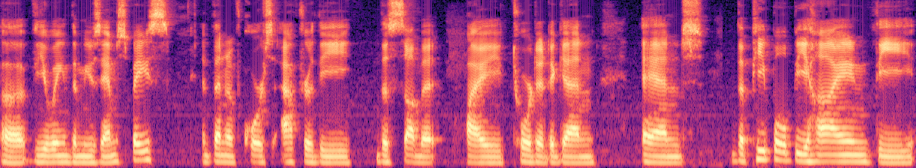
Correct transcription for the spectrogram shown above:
uh, viewing the museum space, and then of course after the the summit, I toured it again, and the people behind the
